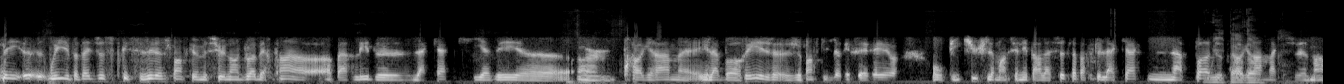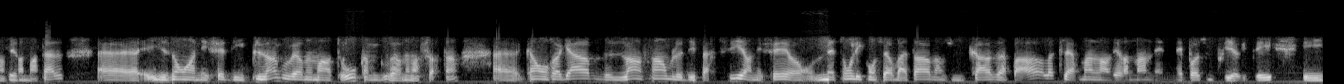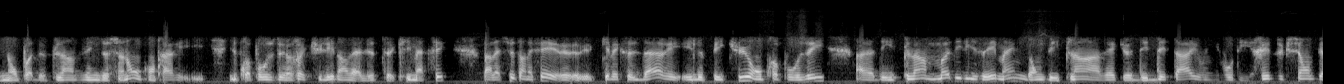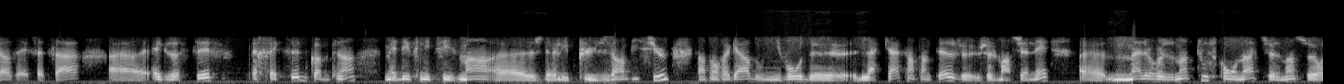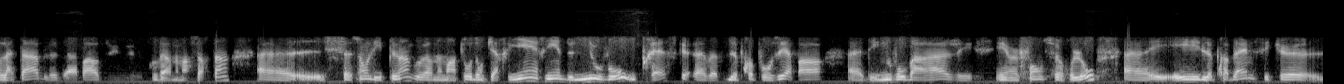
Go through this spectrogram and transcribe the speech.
mais, euh, oui, peut-être juste préciser, je pense que M. Langlois-Bertrand a, parlé de la CAC qui avait euh, un programme élaboré. Je, pense qu'il le référait au PQ, je l'ai mentionné par la suite, là, parce que la CAC n'a pas de programme actuellement environnemental. Euh, ils ont en effet des plans gouvernementaux comme gouvernement sortant. quand on regarde l'ensemble des partis, en effet, mettons les conservateurs dans une case à part. Là, clairement, l'environnement n'est pas une priorité et ils n'ont pas de plan digne de ce nom. Au contraire, ils, ils proposent de reculer dans dans la lutte climatique. Par la suite, en effet, euh, Québec solidaire et, le PQ ont proposé euh, des plans modélisés, même donc des plans avec euh, des détails au niveau des réductions de gaz à effet de serre, exhaustifs, perfectibles comme plan, mais définitivement, je dirais, les plus ambitieux. Quand on regarde au niveau de la CAC en tant que telle, je, je le mentionnais, malheureusement, tout ce qu'on a actuellement sur la table de la part du gouvernement sortant, euh, ce sont les plans gouvernementaux. Donc, il n'y a rien, rien de nouveau ou presque euh, de proposer à part euh, des nouveaux barrages et, et un fonds sur l'eau. Et, et, le problème, c'est que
